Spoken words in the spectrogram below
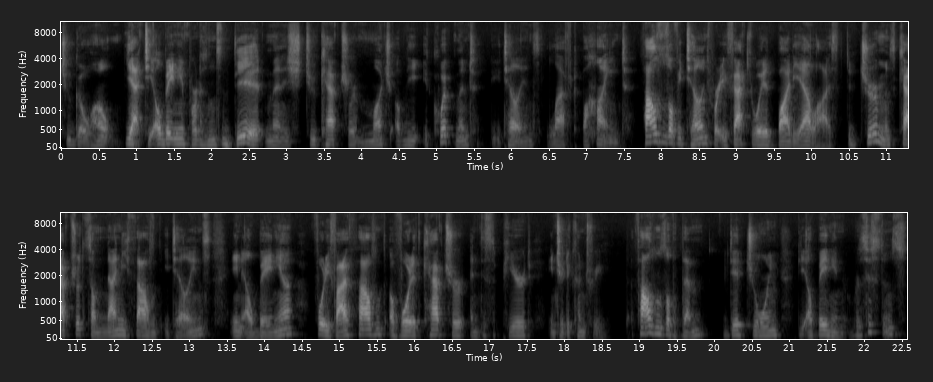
to go home. Yet the Albanian partisans did manage to capture much of the equipment the Italians left behind. Thousands of Italians were evacuated by the Allies. The Germans captured some 90,000 Italians in Albania, 45,000 avoided capture and disappeared into the country. Thousands of them did join the Albanian resistance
